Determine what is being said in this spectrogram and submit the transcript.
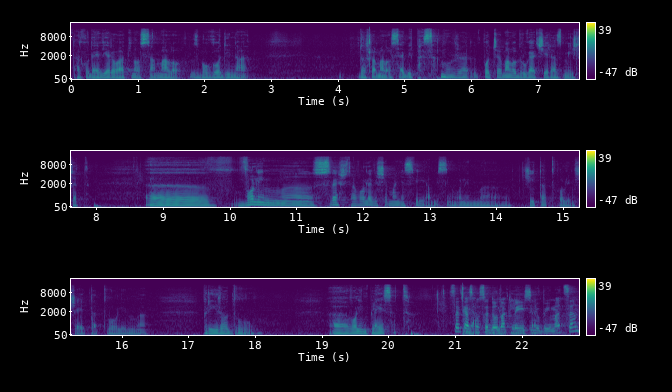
Tako da je vjerovatno sam malo zbog godina došla malo sebi pa sam možda počela malo drugačije razmišljati. E, volim e, sve što vole više manje svi, ja mislim. Volim e, čitat, volim šetat, volim prirodu, volim plesat. Sad kad smo se dotakli ljubimaca,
